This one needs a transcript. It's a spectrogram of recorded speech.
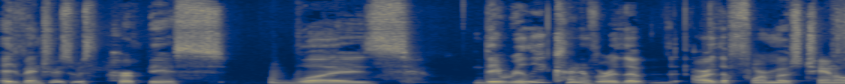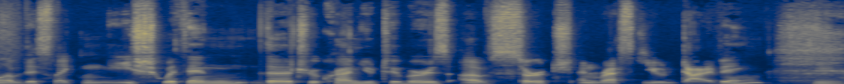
Adventures with Purpose was they really kind of are the are the foremost channel of this like niche within the true crime YouTubers of search and rescue diving. Mm.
